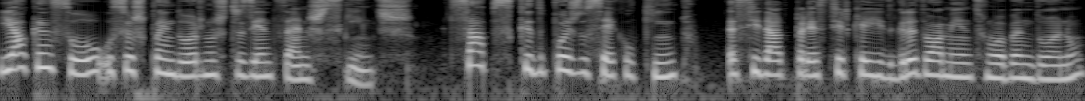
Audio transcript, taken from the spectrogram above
e alcançou o seu esplendor nos 300 anos seguintes. Sabe-se que depois do século V, a cidade parece ter caído gradualmente no abandono,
